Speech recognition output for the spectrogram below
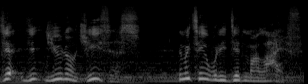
do you know Jesus? Let me tell you what he did in my life.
